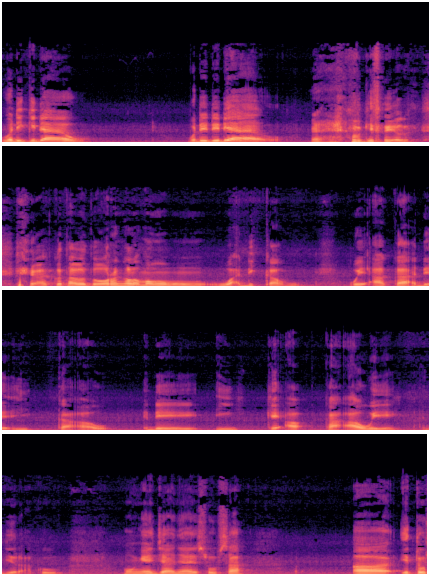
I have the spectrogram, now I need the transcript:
wadikidau wadididau begitu ya. ya aku tahu tuh. Orang kalau mau ngomong wadikau w a k d i k a d i k a k a w. Anjir aku mau ngejanya susah. Uh, itu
